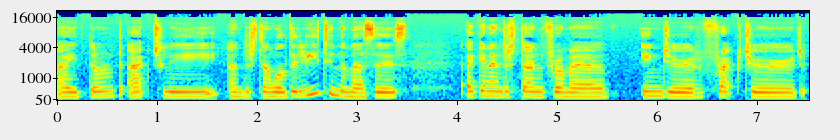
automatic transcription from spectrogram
I don't actually understand. Well, deleting the masses, I can understand from a injured, fractured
